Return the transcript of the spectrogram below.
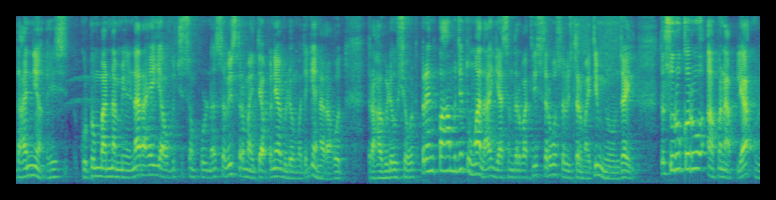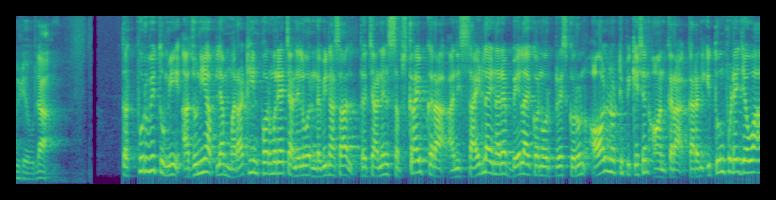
धान्य हे कुटुंबांना मिळणार आहे याबाबतची संपूर्ण सविस्तर माहिती आपण या व्हिडिओमध्ये घेणार आहोत. तर हा व्हिडिओ शेवटपर्यंत पहा म्हणजे तुम्हाला या संदर्भातली सर्व सविस्तर माहिती मिळून जाईल. तर सुरू करू आपण आपल्या व्हिडिओला. तत्पूर्वी तुम्ही अजूनही आपल्या मराठी इन्फॉर्मर या चॅनेलवर नवीन असाल तर चॅनेल सबस्क्राईब करा आणि साईडला येणाऱ्या बेल आयकॉनवर प्रेस करून ऑल नोटिफिकेशन ऑन करा. कारण इथून पुढे जेव्हा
